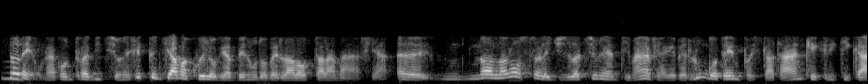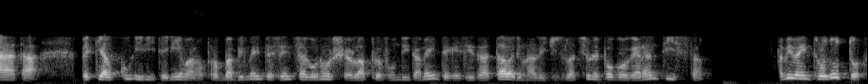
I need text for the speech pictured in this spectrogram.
non è una contraddizione se pensiamo a quello che è avvenuto per la lotta alla mafia. Eh, la nostra legislazione antimafia, che per lungo tempo è stata anche criticata perché alcuni ritenevano, probabilmente senza conoscerlo approfonditamente, che si trattava di una legislazione poco garantista, aveva introdotto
